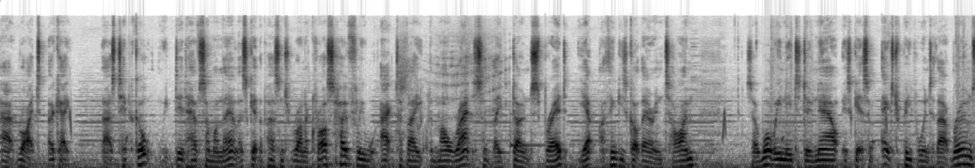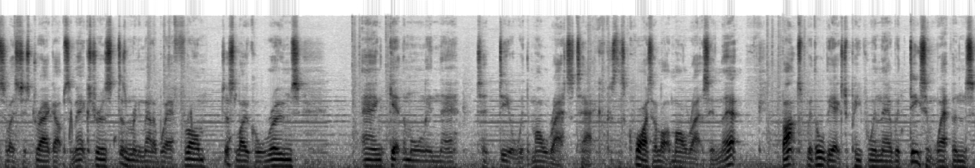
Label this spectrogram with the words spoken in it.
Uh, right, okay, that's typical. We did have someone there. Let's get the person to run across. Hopefully we'll activate the mole rats so they don't spread. Yep, I think he's got there in time. So what we need to do now is get some extra people into that room. So let's just drag up some extras. Doesn't really matter where from, just local rooms. And get them all in there to deal with the mole rat attack. Because there's quite a lot of mole rats in there. But with all the extra people in there with decent weapons,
